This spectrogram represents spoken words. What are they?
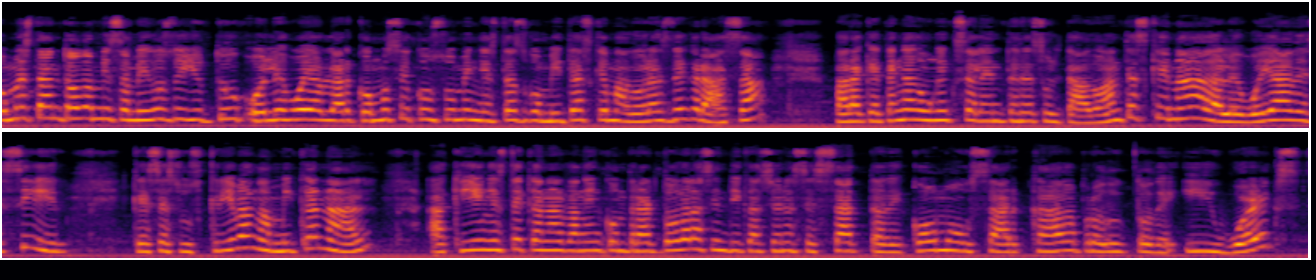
¿Cómo están todos mis amigos de YouTube? Hoy les voy a hablar cómo se consumen estas gomitas quemadoras de grasa para que tengan un excelente resultado. Antes que nada, les voy a decir que se suscriban a mi canal. Aquí en este canal van a encontrar todas las indicaciones exactas de cómo usar cada producto de eWorks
